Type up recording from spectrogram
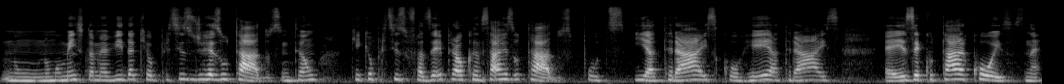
num, num momento da minha vida que eu preciso de resultados. Então, que, que eu preciso fazer para alcançar resultados? Putz, ir atrás, correr atrás, é, executar coisas, né?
